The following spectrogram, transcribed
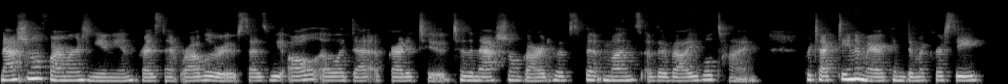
National Farmers Union President Rob Larew says we all owe a debt of gratitude to the National Guard who have spent months of their valuable time protecting American democracy,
